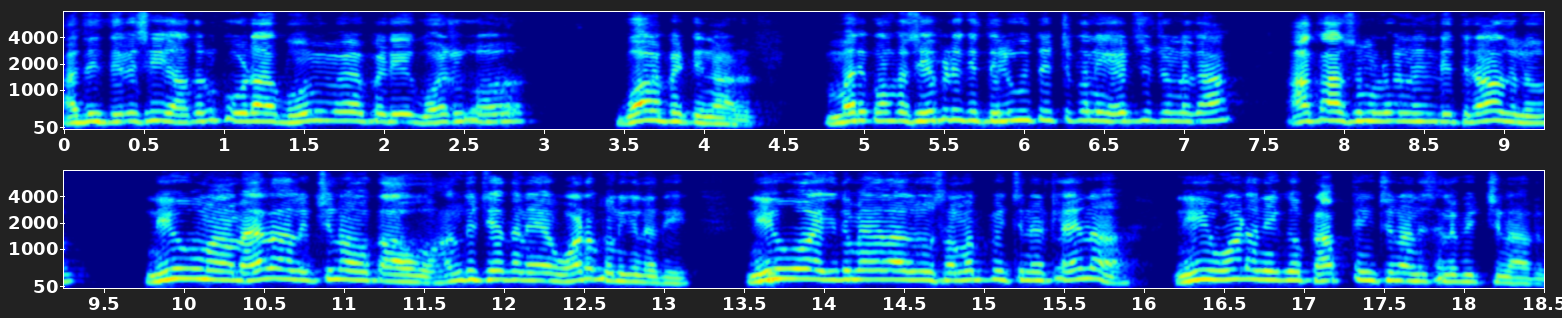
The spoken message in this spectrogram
అది తెలిసి అతను కూడా భూమి మీద పడి గోష గోల పెట్టినాడు. మరి కొంతసేపటికి తెలుగు తెచ్చుకుని ఏడ్చుచుండగా ఆకాశంలో నుండి తిరాదులు నీవు మా మేళాలు ఇచ్చినావు కావు అందుచేతనే ఓడ మునిగినది. నీవు ఐదు మేళాలు సమర్పించినట్లయినా నీ ఓడ నీకు ప్రాప్తించునని సెలవిచ్చినారు.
